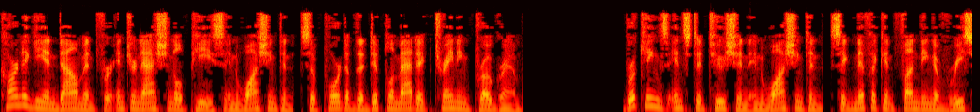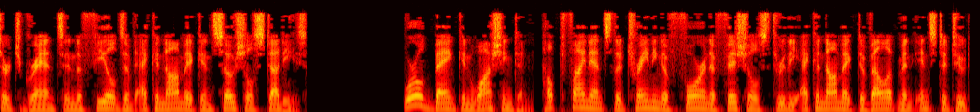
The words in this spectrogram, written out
Carnegie Endowment for International Peace in Washington – support of the diplomatic training program Brookings Institution in Washington – significant funding of research grants in the fields of economic and social studies World Bank in Washington – helped finance the training of foreign officials through the Economic Development Institute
